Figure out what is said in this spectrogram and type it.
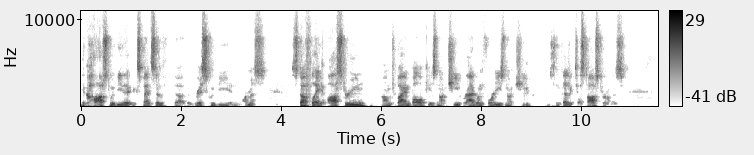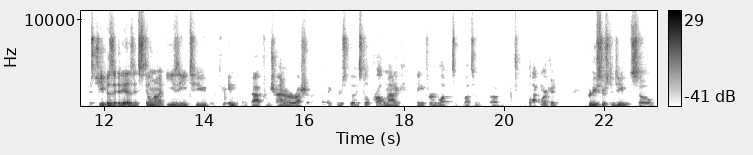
the cost would be expensive. The the risk would be enormous. Stuff like Ostarine um, to buy in bulk is not cheap. Rad 140 is not cheap. Synthetic testosterone is as cheap as it is. It's still not easy to to import that from China or Russia. Like there's still it's still a problematic thing for lots of lots of um, black market producers to do. So,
